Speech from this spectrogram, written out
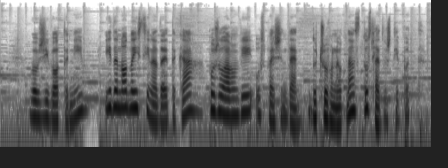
в живота ни и дано наистина да е така. Пожелавам ви успешен ден. До чуване от нас до следващия път.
